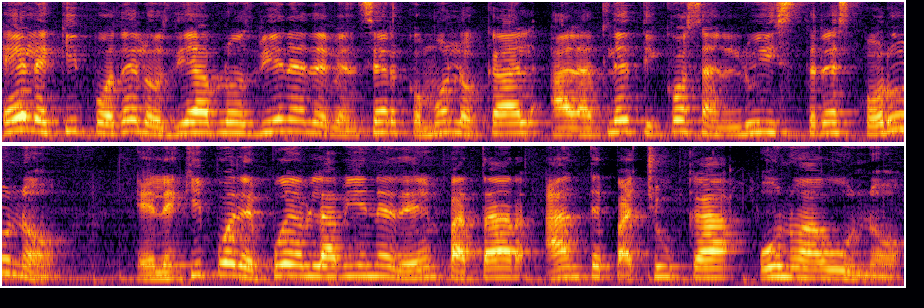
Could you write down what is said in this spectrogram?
El equipo de los Diablos viene de vencer como local al Atlético San Luis 3 por 1. El equipo de Puebla viene de empatar ante Pachuca 1 a 1.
